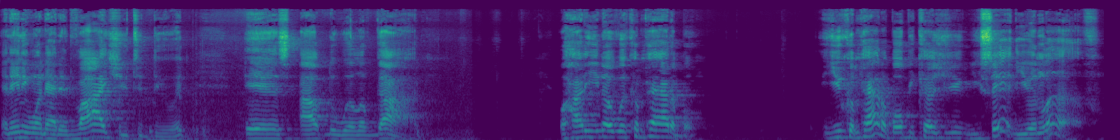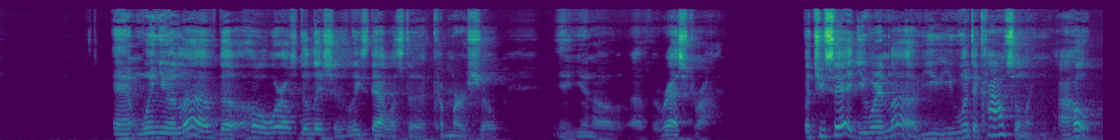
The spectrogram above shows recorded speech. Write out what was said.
And anyone that advises you to do it is out the will of God. Well, how do you know we're compatible? You compatible because you you said you're in love. And when you're in love, the whole world's delicious. At least that was the commercial, you know, of the restaurant. But you said you were in love. You you went to counseling, I hope.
